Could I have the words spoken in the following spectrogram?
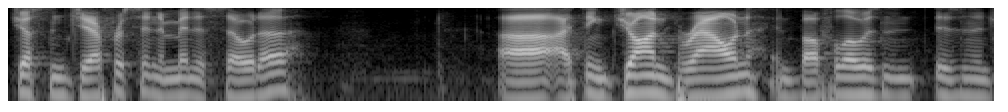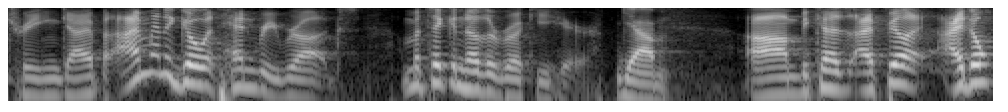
Justin Jefferson in Minnesota. Uh, I think John Brown in Buffalo is an, is an intriguing guy, but I'm going to go with Henry Ruggs. I'm going to take another rookie here Yeah, um, because I feel like I don't.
